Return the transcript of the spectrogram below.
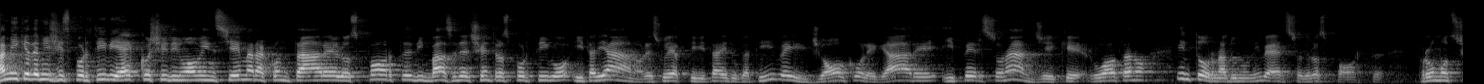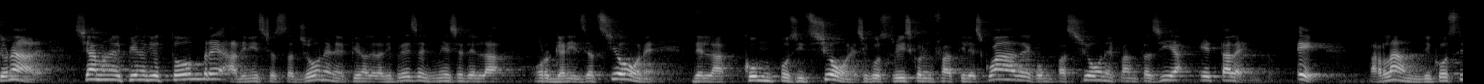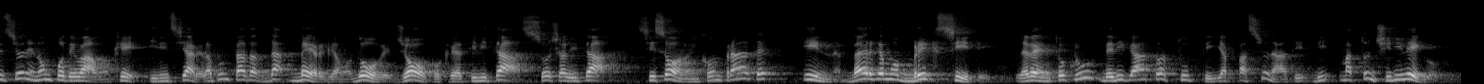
Amiche ed amici sportivi, eccoci di nuovo insieme a raccontare lo sport di base del centro sportivo italiano, le sue attività educative, il gioco, le gare, i personaggi che ruotano intorno ad un universo dello sport promozionale. Siamo nel pieno di ottobre, ad inizio stagione, nel pieno della ripresa, il mese della organizzazione, della composizione. Si costruiscono infatti le squadre con passione, fantasia e talento. E parlando di costrizioni non potevamo che iniziare la puntata da Bergamo, dove gioco, creatività, socialità si sono incontrate in Bergamo Brick City, l'evento clou dedicato a tutti gli appassionati di mattoncini Lego.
